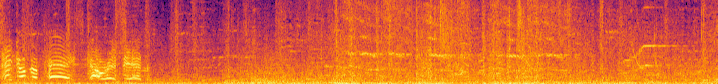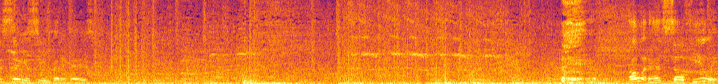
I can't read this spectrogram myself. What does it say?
Pick up the pace, Calrissian! This thing has seen better days. Oh, it has self-healing.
